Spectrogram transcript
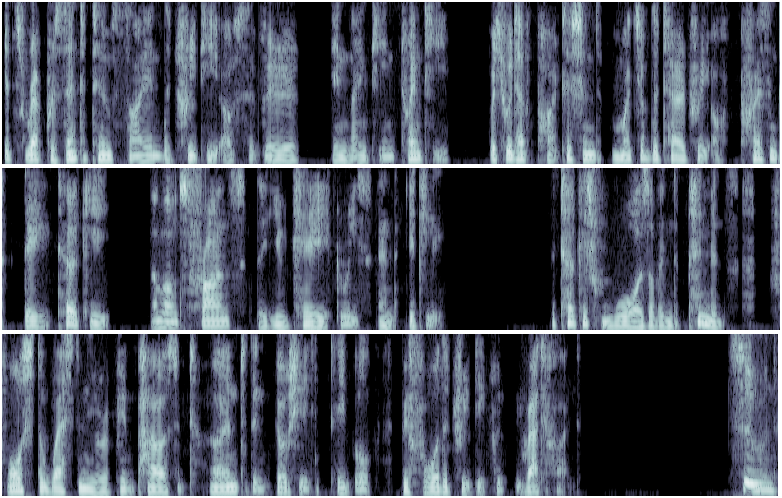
its representatives signed the Treaty of Seville in 1920, which would have partitioned much of the territory of present-day Turkey amongst France, the UK, Greece, and Italy. The Turkish Wars of Independence forced the Western European powers to turn to the negotiating table before the treaty could be ratified. Soon,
